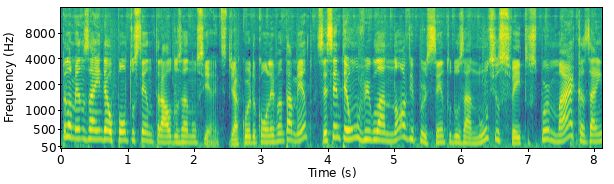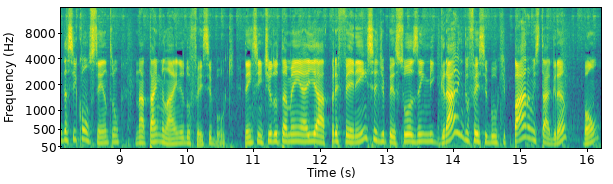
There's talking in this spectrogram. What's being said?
pelo menos ainda é o ponto central dos anunciantes. De acordo com o levantamento, 61,9% dos anúncios feitos por marcas ainda se concentram na timeline do Facebook. Tem sentido também aí a preferência de pessoas em migrarem do Facebook para o Instagram? Bom,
